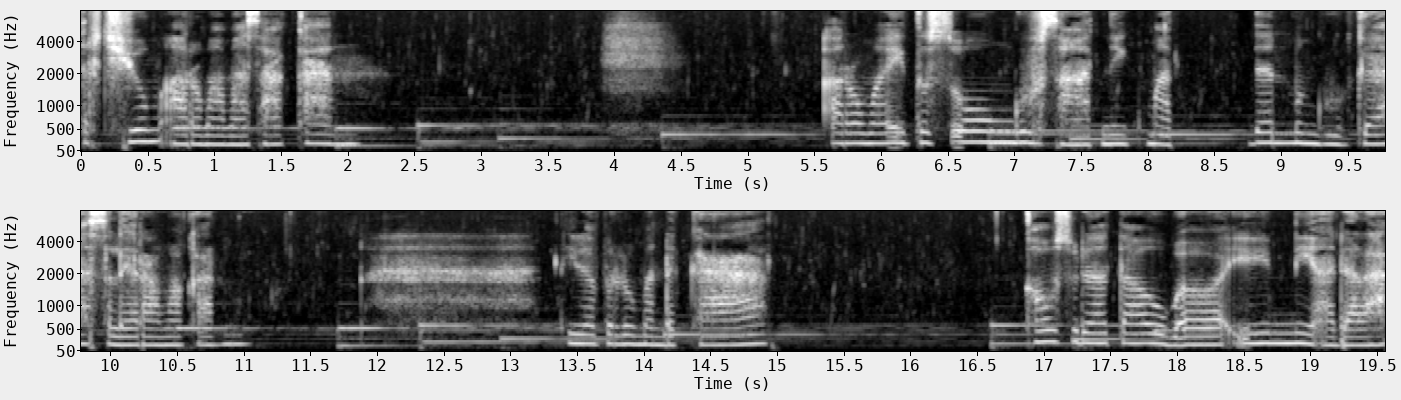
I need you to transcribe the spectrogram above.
tercium aroma masakan. Aroma itu sungguh sangat nikmat dan menggugah selera makanmu. Tidak perlu mendekat, Kau sudah tahu bahwa ini adalah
